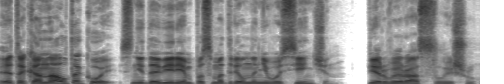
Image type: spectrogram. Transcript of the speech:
«Это канал такой?» — с недоверием посмотрел на него Сенчин. «Первый раз слышу».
